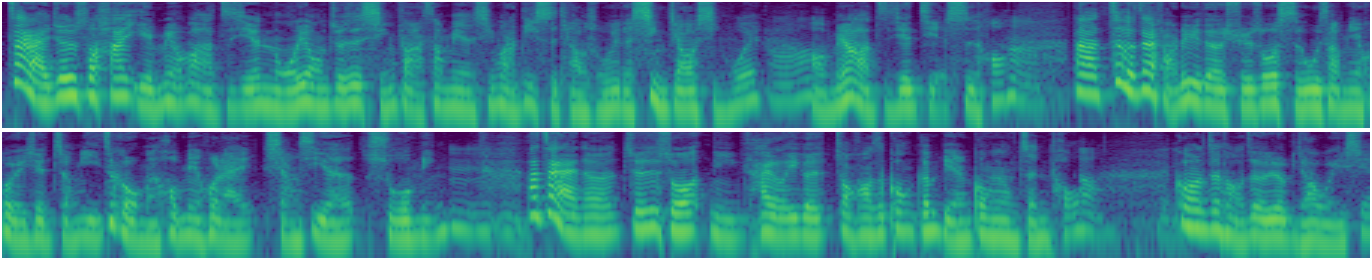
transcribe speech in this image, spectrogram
再来就是说，它也没有办法直接挪用，就是刑法上面刑法第十条所谓的性交行为。哦，没办法直接解释哈。那这个在法律的学说实务上面会有一些争议，这个我们后面会来详细的说明。嗯嗯嗯。那再来呢，就是说你还有一个状况是共跟别人共用针头。共用针头这个就比较危险。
